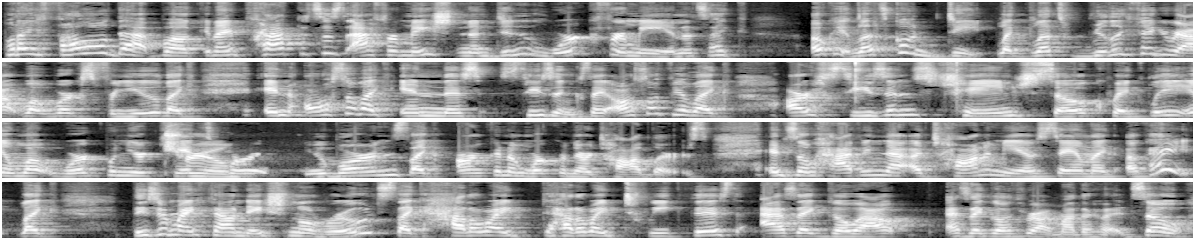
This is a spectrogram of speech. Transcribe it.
but I followed that book and I practiced this affirmation and it didn't work for me. And it's like, okay, let's go deep. Like, let's really figure out what works for you. Like, and also like in this season, because I also feel like our seasons change so quickly, and what worked when your kids True. were newborns, like, aren't going to work when they're toddlers. And so having that autonomy of saying, like, okay, like these are my foundational roots. Like, how do I how do I tweak this as I go out as I go throughout motherhood? So,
